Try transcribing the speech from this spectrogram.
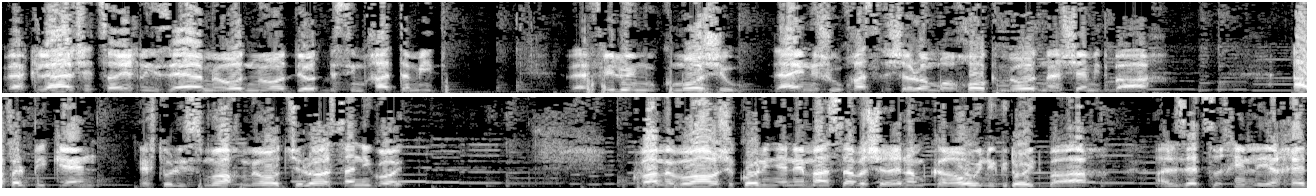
והכלל שצריך להיזהר מאוד מאוד להיות בשמחה תמיד, ואפילו אם הוא כמו שהוא, דהיינו שהוא חס ושלום רחוק מאוד מהשם יתברך, אף על פי כן יש לו לשמוח מאוד שלא עשה ניגוי. וכבר מבואר שכל ענייני מעשיו אשר אינם כראוי נגדו יתברך, על זה צריכים לייחד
